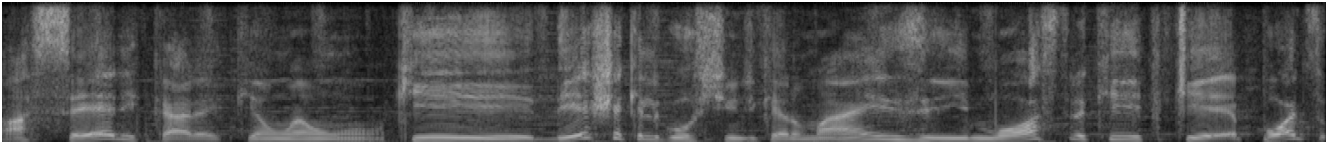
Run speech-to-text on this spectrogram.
uma série, cara, que é um, é um que deixa aquele gostinho de quero mais e mostra que, que é- pode,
